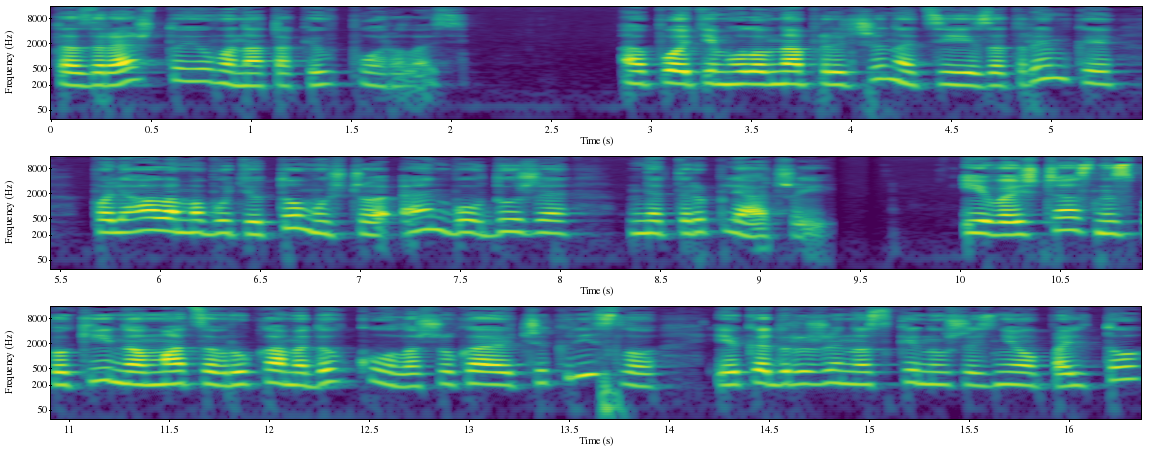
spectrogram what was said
Та зрештою вона таки впоралась. А потім головна причина цієї затримки полягала, мабуть, у тому, що Ен був дуже нетерплячий і весь час неспокійно мацав руками довкола, шукаючи крісло, яке дружина, скинувши з нього пальто,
